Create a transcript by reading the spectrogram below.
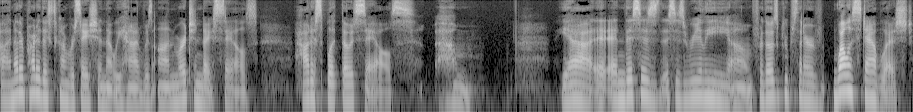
Another part of this conversation that we had was on merchandise sales, how to split those sales. Um, yeah, and this is this is really um, for those groups that are well established.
